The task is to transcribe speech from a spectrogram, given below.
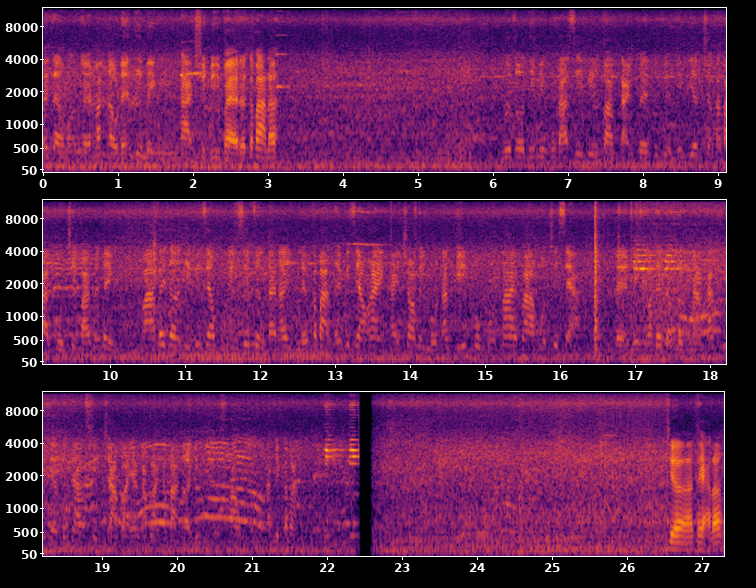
Bây giờ mọi người bắt đầu đến thì mình lại chuẩn bị về rồi các bạn ơi. Vừa rồi thì mình cũng đã review toàn cảnh về tu viện Vĩnh Yên cho các bạn cùng chiêm bái với mình. Và bây giờ thì video của mình xin dừng tại đây. Nếu các bạn thấy video hay, hãy cho mình một đăng ký cùng một like và một chia sẻ để mình có thêm động lực làm các video tiếp theo. Xin chào và hẹn gặp lại các bạn ở những video sau. Tạm biệt các bạn. Chưa thẻ đâu.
